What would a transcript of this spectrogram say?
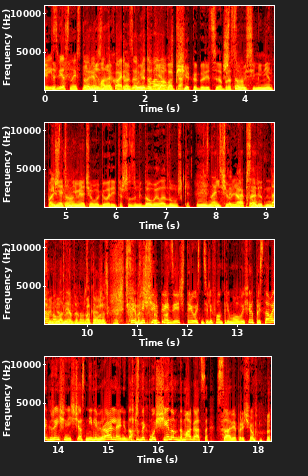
говорите. известная история. Не Мата знаю, кто Хари, такой называют этот. медовая Я ловушка. вообще, как говорится, образцовый Что? семенин. Понятия не имею, о чем вы говорите. Что за медовые ладушки? Не знаете, Ничего, я такое? абсолютно да? ничего ну не ладно, знаю, я да. потом Потом расскажу. расскажете, хорошо. 7373948, телефон прямого эфира. Приставать к женщине сейчас не либерально, они должны к мужчинам домогаться. Сами причем.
